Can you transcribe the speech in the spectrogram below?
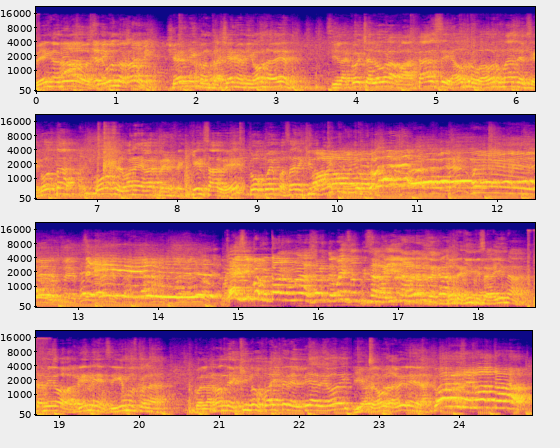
Venga amigos, Shermy segundo round. Shermy contra Shermy, amigos. Vamos a ver si la cocha logra bajarse a otro jugador más del CJ o se lo van a llevar perfecto. ¿Quién sabe, eh? Todo puede pasar en Kino Ah, Fighter. ¡Ay, sí, porque estaba con mala suerte, güey! ¡Sos pisa gallina! Amigos, viene, seguimos con la, con la ronda de Kino Fighter el día de hoy. Y pues vamos a ver en la. ¡Vamos, Segota!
